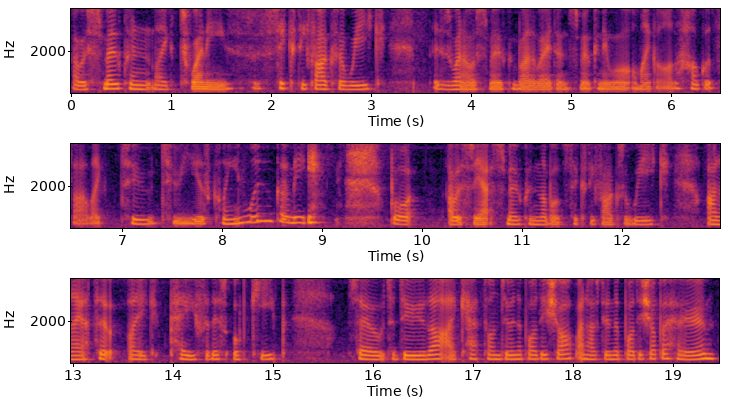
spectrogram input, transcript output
I was smoking like 20s 60 fags a week. This is when I was smoking by the way. I don't smoke anymore. Oh my god how good's that? Like two two years clean? Woo go me. But I was yeah smoking about 60 fags a week. And I had to like pay for this upkeep so to do that, I kept on doing the body shop, and I was doing the body shop at home,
